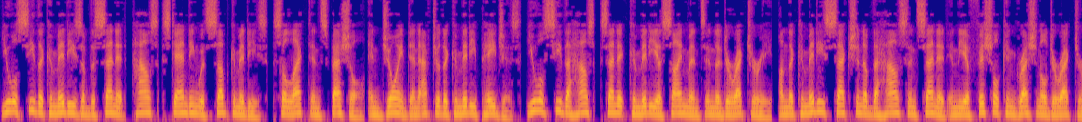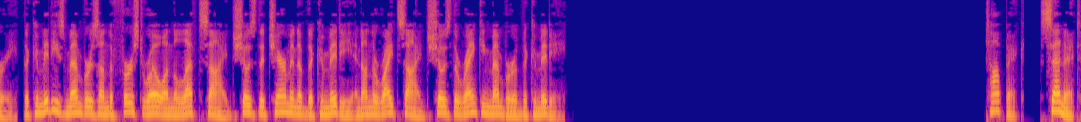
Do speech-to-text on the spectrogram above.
you will see the committees of the Senate, House standing with subcommittees, select and special and joint and after the committee pages, you will see the House, Senate committee assignments in the directory. On the committees section of the House and Senate in the official congressional directory, the committee's members on the first row on the left side shows the chairman of the committee and on the right side shows the ranking member of the committee. Senate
